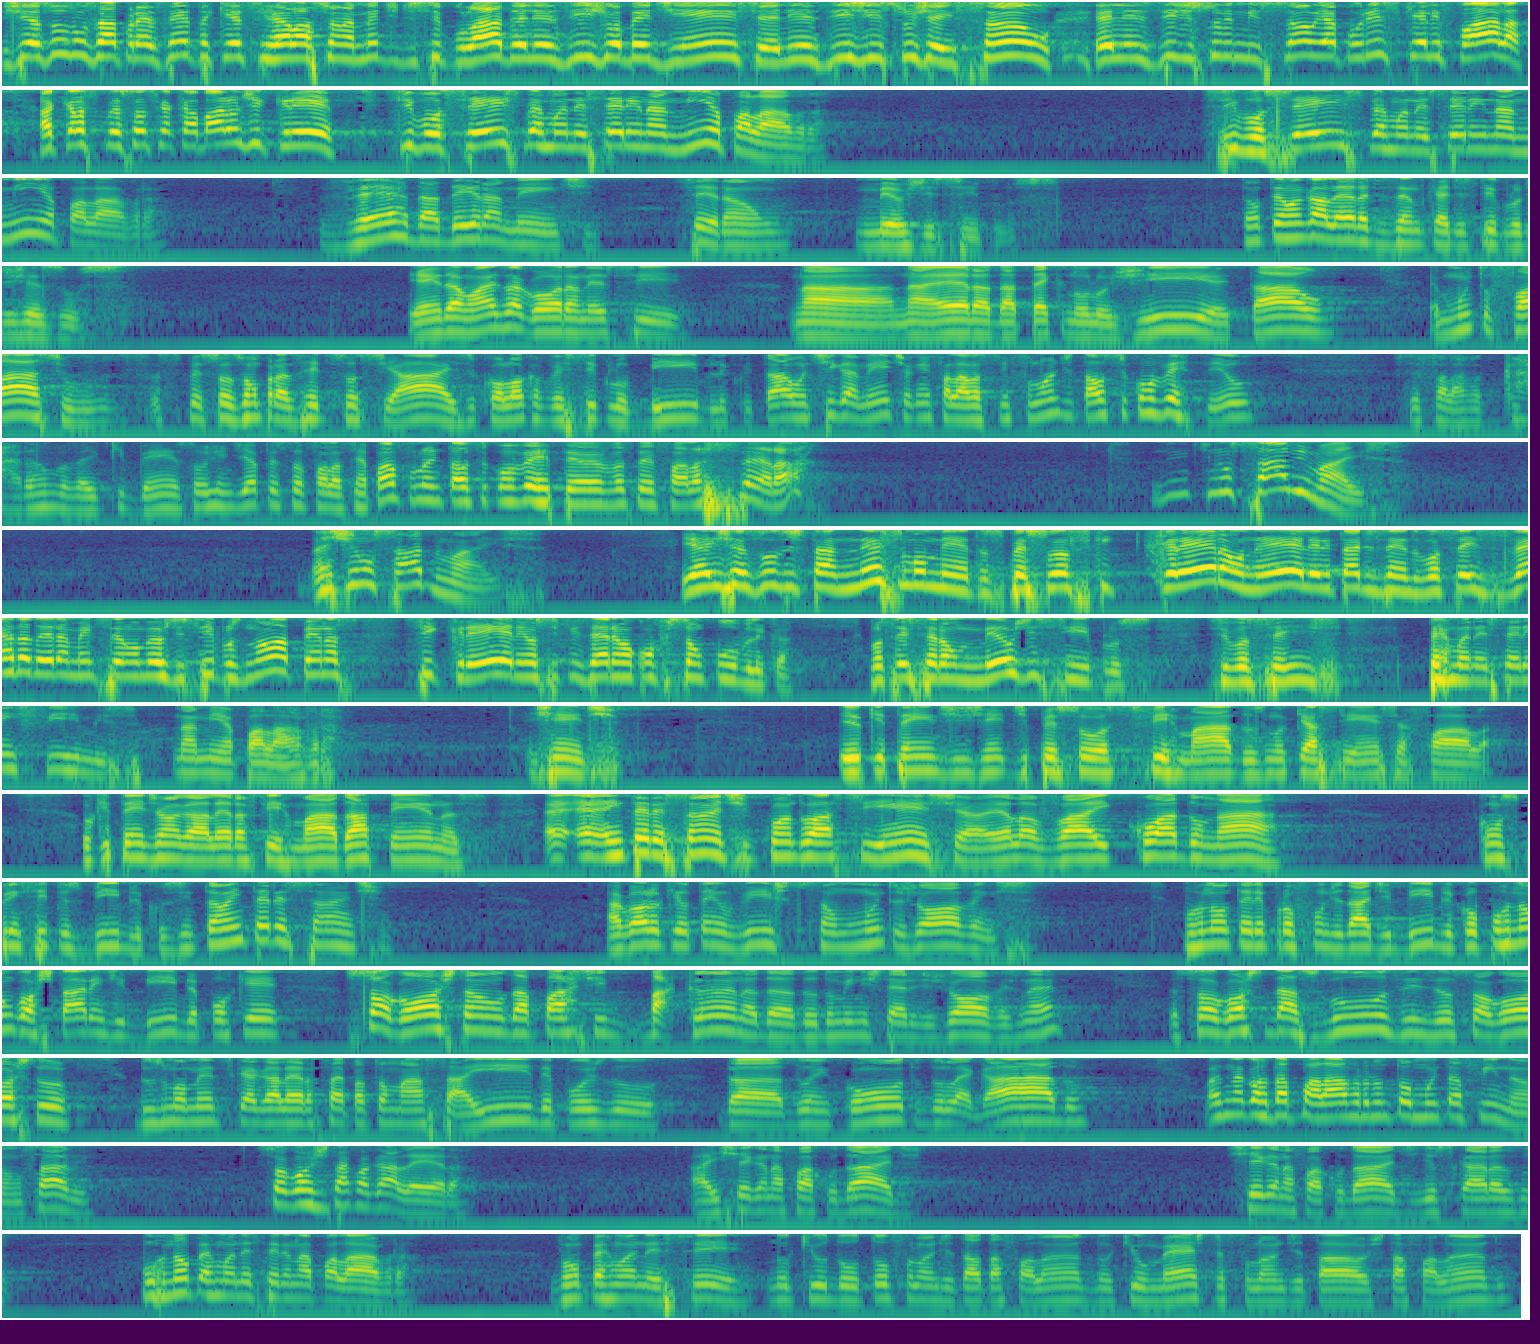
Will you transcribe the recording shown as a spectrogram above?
Jesus nos apresenta que esse relacionamento de discipulado, ele exige obediência, ele exige sujeição, ele exige submissão, e é por isso que ele fala aquelas pessoas que acabaram de crer, se vocês permanecerem na minha palavra. Se vocês permanecerem na minha palavra, verdadeiramente serão meus discípulos. Então tem uma galera dizendo que é discípulo de Jesus. E ainda mais agora nesse na, na era da tecnologia e tal. É muito fácil, as pessoas vão para as redes sociais e colocam versículo bíblico e tal. Antigamente alguém falava assim, fulano de tal se converteu. Você falava, caramba, velho, que benção. Hoje em dia a pessoa fala assim, pá, fulano de tal se converteu. Aí você fala, será? A gente não sabe mais. A gente não sabe mais. E aí Jesus está nesse momento, as pessoas que creram nele, ele está dizendo, vocês verdadeiramente serão meus discípulos, não apenas se crerem ou se fizerem uma confissão pública. Vocês serão meus discípulos se vocês permanecerem firmes na minha palavra. Gente, e o que tem de, gente, de pessoas firmadas no que a ciência fala? O que tem de uma galera firmada apenas? É, é interessante quando a ciência ela vai coadunar com os princípios bíblicos. Então é interessante. Agora, o que eu tenho visto são muitos jovens, por não terem profundidade bíblica, ou por não gostarem de Bíblia, porque só gostam da parte bacana do, do Ministério de Jovens, né? Eu só gosto das luzes, eu só gosto dos momentos que a galera sai para tomar açaí, depois do, da, do encontro, do legado. Mas o negócio da palavra eu não estou muito afim, não, sabe? Só gosto de estar com a galera. Aí chega na faculdade, chega na faculdade e os caras, por não permanecerem na palavra, vão permanecer no que o doutor fulano de tal está falando, no que o mestre fulano de tal está falando.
